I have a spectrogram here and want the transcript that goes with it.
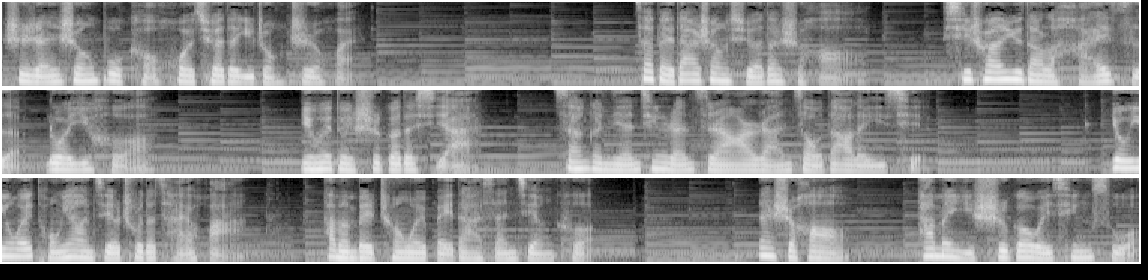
是人生不可或缺的一种智慧。在北大上学的时候，西川遇到了海子洛伊河，因为对诗歌的喜爱，三个年轻人自然而然走到了一起。又因为同样杰出的才华，他们被称为北大三剑客。那时候，他们以诗歌为倾诉，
